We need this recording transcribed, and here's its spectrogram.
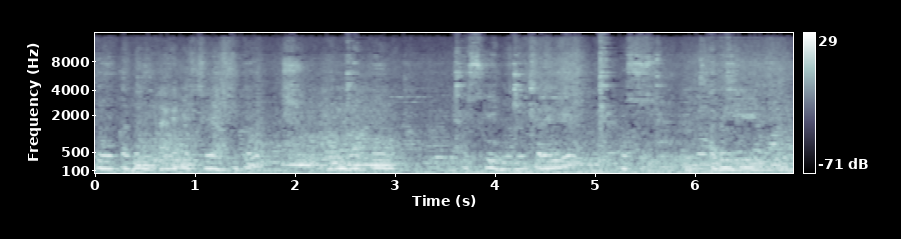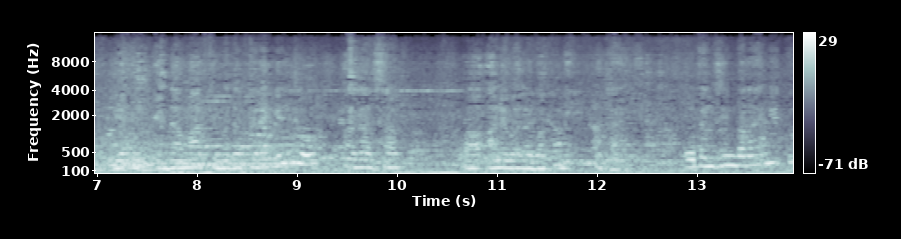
جو قدم اٹھائیں گے سیاسی کو ہم سب کو اس کی مدد کریں گے اس قدم کی یا ان اقدامات کی مدد کریں گے جو آزاد صاحب آنے والے وقت میں اٹھائیں گے تنظیم بنائیں گے تو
